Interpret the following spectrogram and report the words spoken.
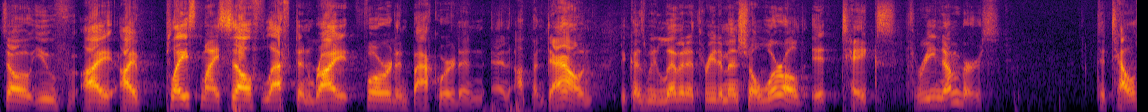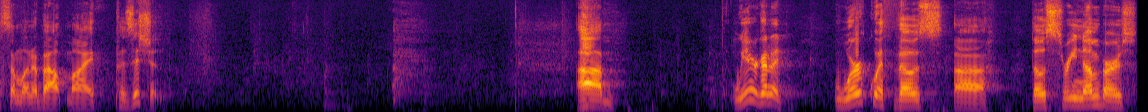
so you've, I, I placed myself left and right, forward and backward, and, and up and down. Because we live in a three-dimensional world, it takes three numbers to tell someone about my position. Um, we are going to work with those, uh, those three numbers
